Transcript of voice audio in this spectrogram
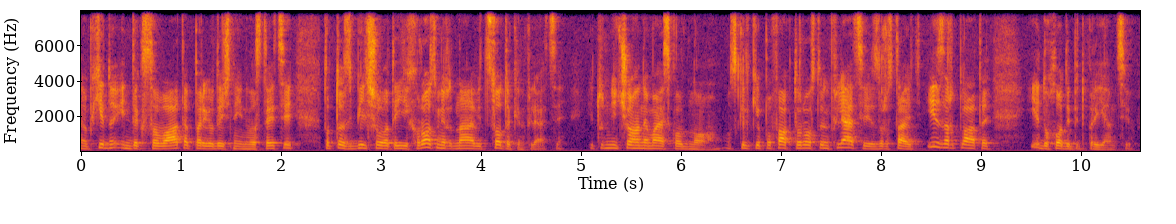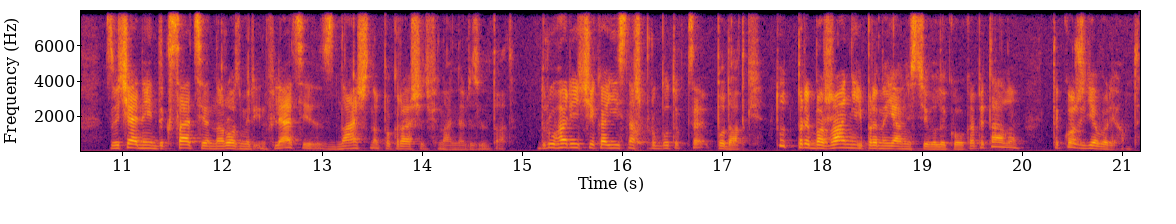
Необхідно індексувати періодичні інвестиції, тобто збільшувати їх розмір на відсоток інфляції. І тут нічого немає складного, оскільки по факту росту інфляції зростають і зарплати, і доходи підприємців. Звичайна індексація на розмір інфляції значно покращить фінальний результат. Друга річ, яка їсть наш прибуток, це податки. Тут при бажанні і при наявності великого капіталу також є варіанти.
